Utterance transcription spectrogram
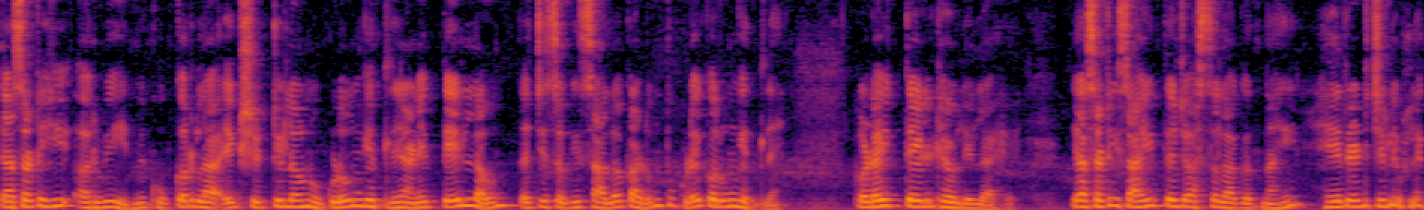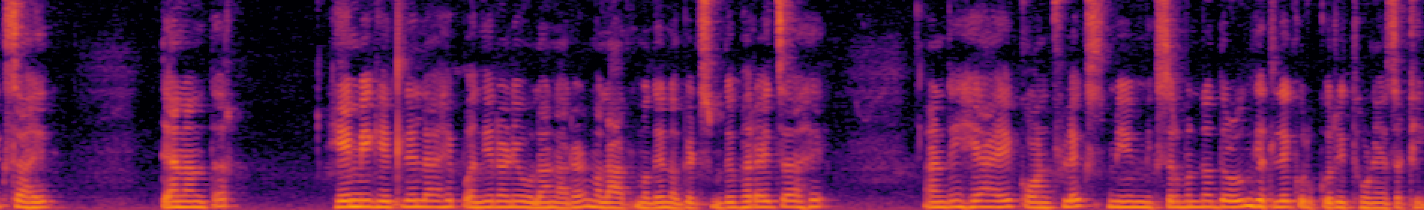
त्यासाठी ही अरवी मी कुकरला एक शिट्टी लावून उकडवून घेतली आणि तेल लावून त्याची सगळी सालं काढून तुकडे करून घेतले. कढईत तेल ठेवलेलं आहे. यासाठी साहित्य जास्त लागत नाही. हे रेड चिली फ्लेक्स आहेत. त्यानंतर हे मी घेतलेलं आहे पनीर आणि ओला नारळ. मला आतमध्ये नगेट्समध्ये भरायचं आहे. आणि हे आहे कॉर्नफ्लेक्स मी मिक्सरमधनं दळून घेतले कुरकुरीत होण्यासाठी.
